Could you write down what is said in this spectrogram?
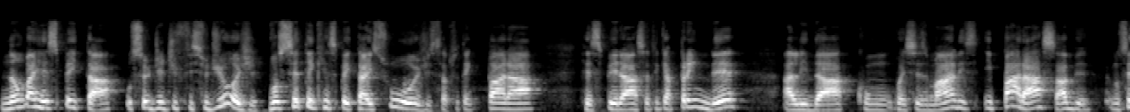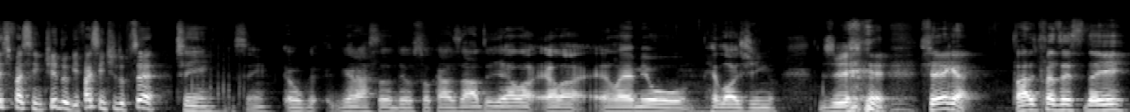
não vai respeitar o seu dia difícil de hoje. Você tem que respeitar isso hoje, sabe? Você tem que parar, respirar, você tem que aprender a lidar com, com esses males e parar, sabe? Não sei se faz sentido, Gui. Faz sentido pra você? Sim, sim. Eu, graças a Deus, sou casado e ela, ela, ela é meu reloginho de chega, para de fazer isso daí,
